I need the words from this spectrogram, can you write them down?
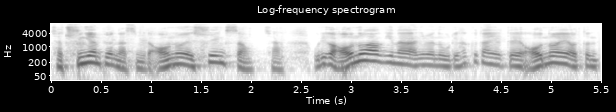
자, 중요한 표현 났습니다. 언어의 수행성. 자, 우리가 언어학이나 아니면 우리 학교 다닐 때 언어의 어떤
